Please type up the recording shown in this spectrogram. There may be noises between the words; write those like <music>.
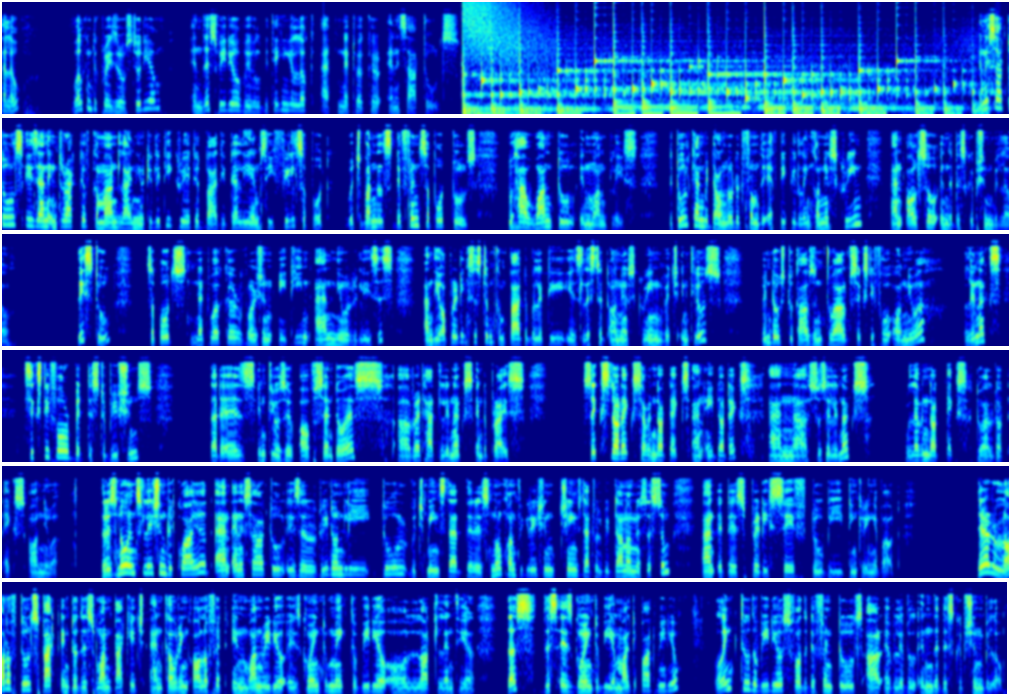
Hello, welcome to crazyRov Studio. In this video, we will be taking a look at Networker NSR tools. NSR Tools is an interactive command line utility created by the Dell EMC Field Support, which bundles different support tools to have one tool in one place. The tool can be downloaded from the FTP link on your screen and also in the description below. This tool supports Networker version 18 and newer releases and the operating system compatibility is listed on your screen which includes Windows 2012 64 or newer, Linux 64-bit distributions that is inclusive of CentOS, uh, Red Hat Linux Enterprise 6.x, 7.x, and 8.x, and uh, SUSE Linux 11.x, 12.x, or newer. There is no installation required, and NSR tool is a read-only tool, which means that there is no configuration change that will be done on your system, and it is pretty safe to be tinkering about. There are a lot of tools packed into this one package and covering all of it in one video is going to make the video a lot lengthier. Thus, this is going to be a multi-part video. Link to the videos for the different tools are available in the description below.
